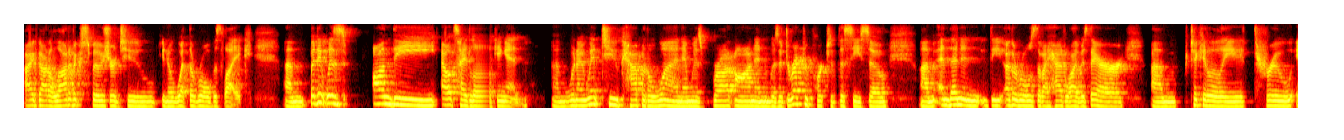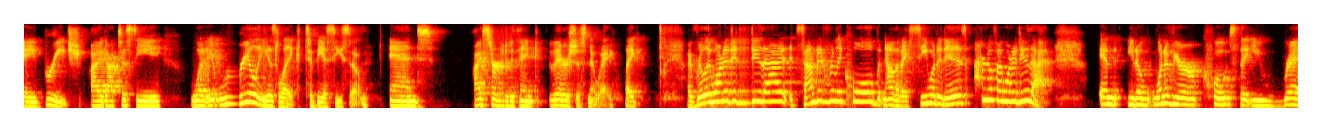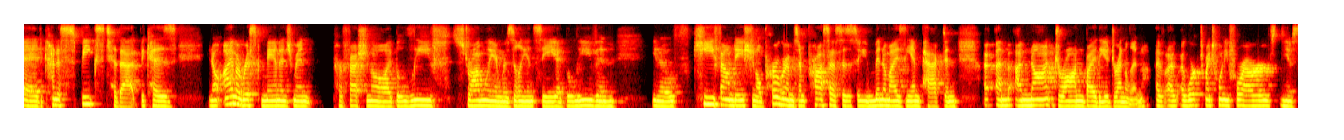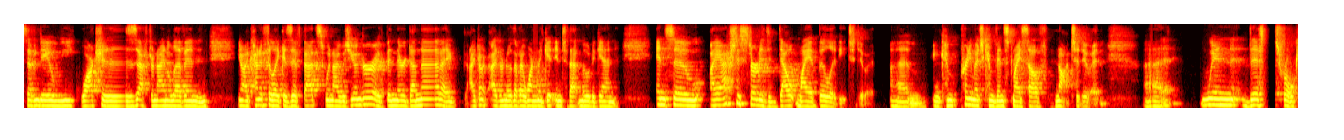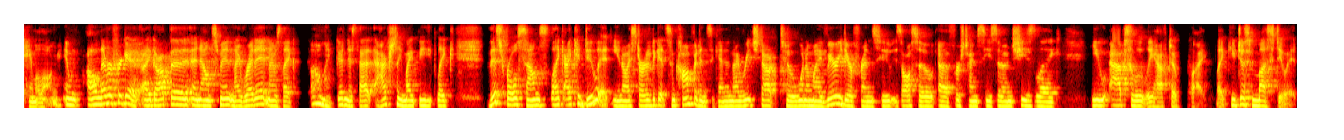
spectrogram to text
I got a lot of exposure to, you know, what the role was like, um, but it was on the outside looking in. Um, when I went to Capital One and was brought on and was a direct report to the CISO, um, and then in the other roles that I had while I was there, um, particularly through a breach, I got to see what it really is like to be a CISO. And I started to think, there's just no way. Like, I really wanted to do that. It sounded really cool, but now that I see what it is, I don't know if I want to do that. And, you know, one of your quotes that you read kind of speaks to that because, you know, I'm a risk management professional. I believe strongly in resiliency. I believe in, you know key foundational programs and processes so you minimize the impact. And I, am I'm, I'm not drawn by the adrenaline. I've, i worked my 24 hours you know seven day a week watches after 9-11 and you know i kind of feel like as if that's when i was younger i've been there done that. I, I don't i don't know that i want to get into that mode again. And so i actually started to doubt my ability to do it um, and com- pretty much convinced myself not to do it. Uh, when this role came along. And I'll never forget, I got the announcement and I read it and I was like, oh my goodness, that actually might be like this role sounds like I could do it. You know, I started to get some confidence again. And I reached out to one of my very dear friends who is also a first time CISO, and she's like, you absolutely have to apply. Like, you just must do it.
